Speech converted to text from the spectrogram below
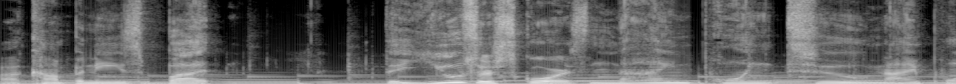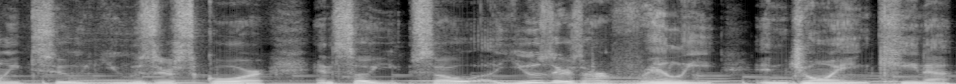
uh, companies, but the user score is 9.2 9.2 user score. And so so users are really enjoying kena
